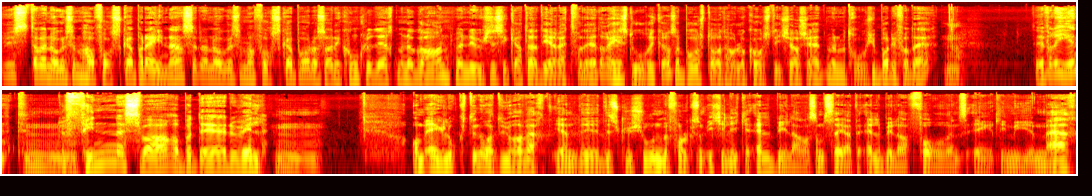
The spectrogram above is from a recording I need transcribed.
hvis det er noen som har forska på det ene, så er det noen som har forska på det, og så har de konkludert med noe annet. Men det er jo ikke sikkert at de har rett for det. Det er historikere som påstår at holocaust ikke har skjedd, men vi tror ikke på dem for det. Nei. Det er vrient. Du finner svaret på det du vil. Om jeg lukter nå at du har vært i en diskusjon med folk som ikke liker elbiler, og som sier at elbiler forurenser egentlig mye mer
